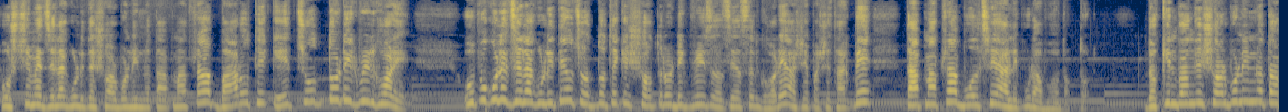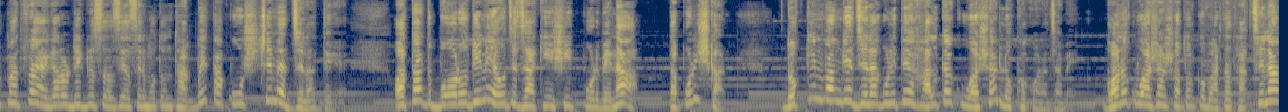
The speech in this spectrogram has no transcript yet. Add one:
পশ্চিমের জেলাগুলিতে সর্বনিম্ন তাপমাত্রা বারো থেকে চোদ্দ ডিগ্রির ঘরে। উপকূলের জেলাগুলিতেও চোদ্দ থেকে সতেরো ডিগ্রি সেলসিয়াসের ঘরে আশেপাশে থাকবে তাপমাত্রা, বলছে আলিপুর আবহাওয়া দপ্তর। দক্ষিণবঙ্গের সর্বনিম্ন তাপমাত্রা এগারো ডিগ্রি সেলসিয়াসের মতন থাকবে তা পশ্চিমের জেলার দিকে। অর্থাৎ বড়দিনেও যে জাকিয়ে শীত পড়বে না, তা পরিষ্কার। দক্ষিণবঙ্গের জেলাগুলিতে হালকা কুয়াশা লক্ষ্য করা যাবে। ঘন কুয়াশার সতর্ক বার্তা থাকছে না,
